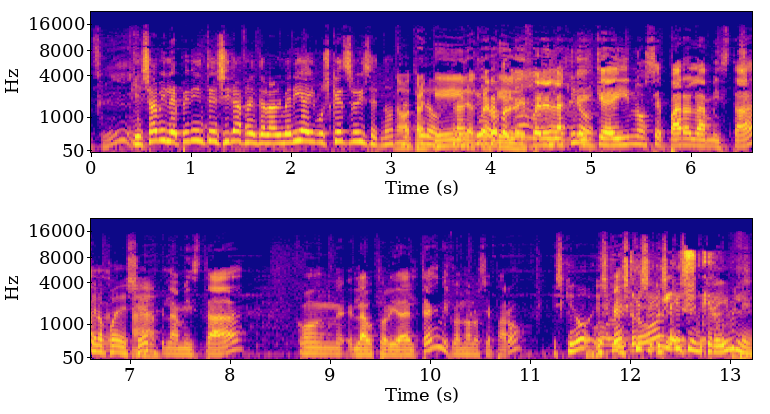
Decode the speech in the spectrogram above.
Sí. Que Xavi le pide intensidad frente a la Almería y Busquets le dice, no, No, tranquilo, tranquilo, tranquilo. Bueno, pero, es, la- es que ahí no separa la amistad. Es que no puede ser. Ah. La amistad con la autoridad del técnico, no lo separó. Es que no, es que es, que es- es que es increíble.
